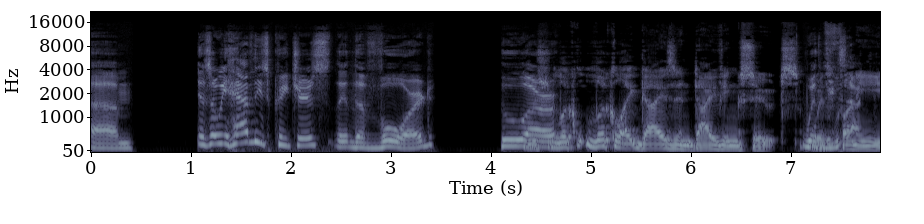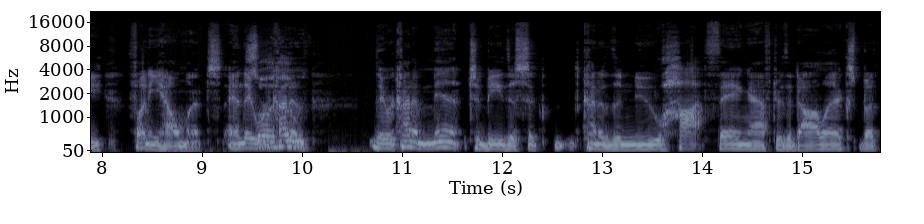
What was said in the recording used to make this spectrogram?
um, and so we have these creatures, the the Voord, who are look look like guys in diving suits with, with funny funny helmets, and they so were kind of they were kind of meant to be this kind of the new hot thing after the Daleks, but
